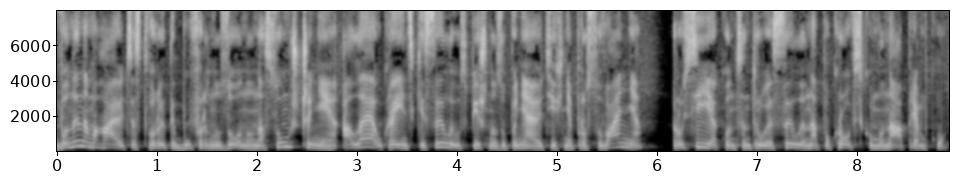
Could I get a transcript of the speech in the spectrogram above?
Вони намагаються створити буферну зону на Сумщині, але українські сили успішно зупиняють їхнє просування. Росія концентрує сили на Покровському напрямку.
